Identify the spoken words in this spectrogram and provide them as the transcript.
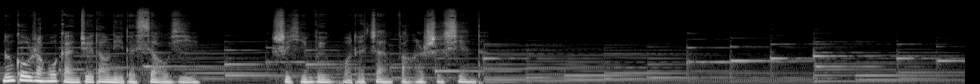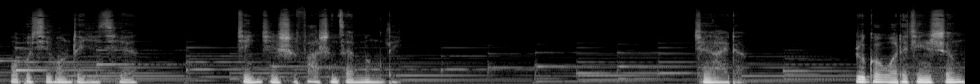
能够让我感觉到你的笑意，是因为我的绽放而实现的。我不希望这一切仅仅是发生在梦里，亲爱的。如果我的今生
